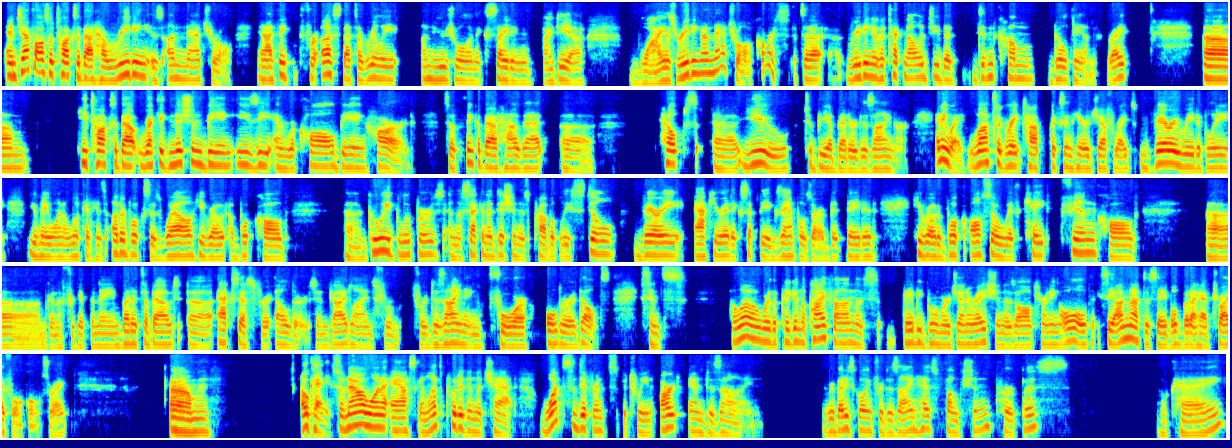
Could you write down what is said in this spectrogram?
And Jeff also talks about how reading is unnatural. And I think for us, that's a really unusual and exciting idea. Why is reading unnatural? Of course, it's a reading is a technology that didn't come built in, right? Um, he talks about recognition being easy and recall being hard. So think about how that uh, helps uh, you to be a better designer. Anyway, lots of great topics in here. Jeff writes very readably. You may want to look at his other books as well. He wrote a book called uh, GUI bloopers, and the second edition is probably still very accurate, except the examples are a bit dated. He wrote a book also with Kate Finn called, uh, I'm going to forget the name, but it's about uh, access for elders and guidelines for, for designing for older adults. Since, hello, we're the pig and the python, this baby boomer generation is all turning old. See, I'm not disabled, but I have trifocals, right? Um, Okay, so now I want to ask, and let's put it in the chat. What's the difference between art and design? Everybody's going for design has function, purpose. Okay,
